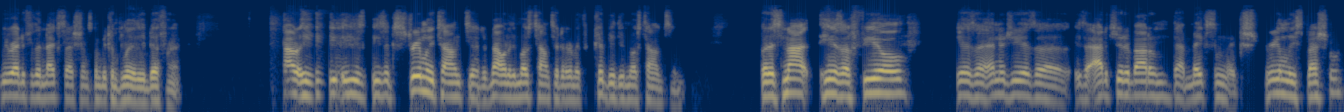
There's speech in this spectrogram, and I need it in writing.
be ready for the next session. It's going to be completely different. He, he's he's extremely talented, if not one of the most talented, if it could be the most talented. But it's not. He has a feel, he has an energy, he has a has an attitude about him that makes him extremely special.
